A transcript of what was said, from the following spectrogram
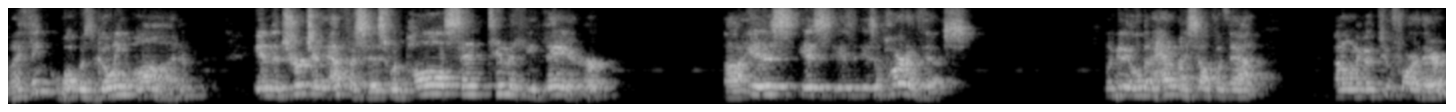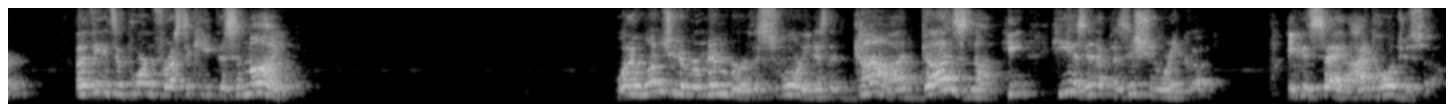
And I think what was going on in the church at Ephesus when Paul sent Timothy there uh, is is, is, is a part of this. I'm getting a little bit ahead of myself with that. I don't want to go too far there. But I think it's important for us to keep this in mind. What I want you to remember this morning is that God does not, He, he is in a position where He could. He could say, I told you so,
